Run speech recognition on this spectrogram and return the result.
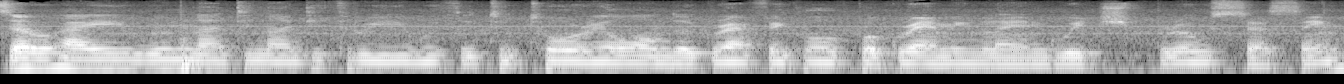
So hi, Room 1993 with a tutorial on the graphical programming language processing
